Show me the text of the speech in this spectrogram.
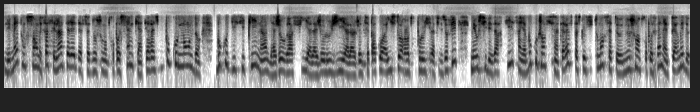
les mettre ensemble. Et ça, c'est l'intérêt de cette notion d'anthropocène qui intéresse beaucoup de monde dans beaucoup de disciplines, hein, de la géographie à la géologie, à la je ne sais pas quoi, à l'histoire, l'anthropologie, la philosophie, mais aussi des artistes. il y a beaucoup de gens qui s'intéressent parce que justement, cette notion d'anthropocène, elle permet de,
